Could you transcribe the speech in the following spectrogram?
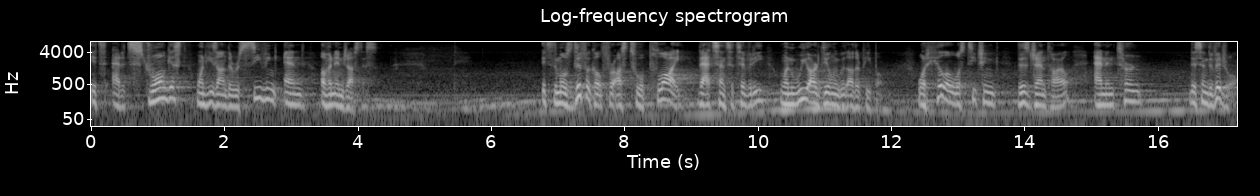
it's at its strongest when he's on the receiving end of an injustice it's the most difficult for us to apply that sensitivity when we are dealing with other people. What Hillel was teaching this Gentile, and in turn, this individual,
